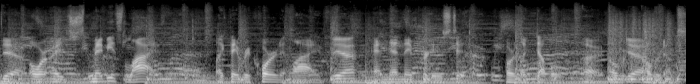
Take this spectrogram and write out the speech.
Yeah. Or it's maybe it's live, like they recorded it live. Yeah. And then they produced it, or like double uh, over, Yeah. overdubs.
